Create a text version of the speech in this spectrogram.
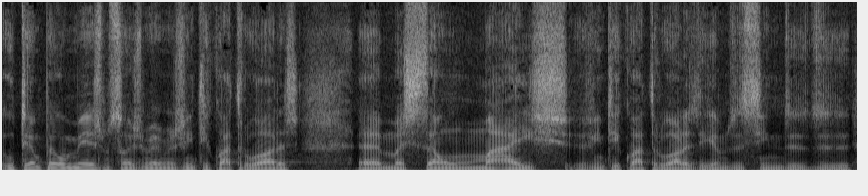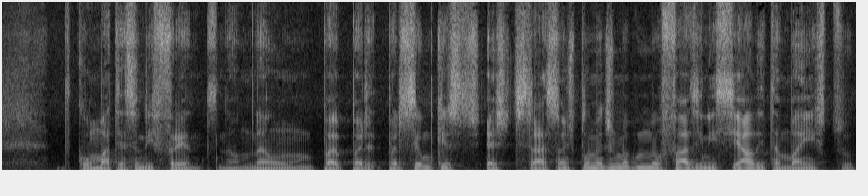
O tempo é o mesmo, são as mesmas 24 horas, uh, mas são mais 24 horas, digamos assim, de, de com uma atenção diferente. Não, não, Pareceu-me que as, as, distrações, pelo menos numa, numa, fase inicial, e também isto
